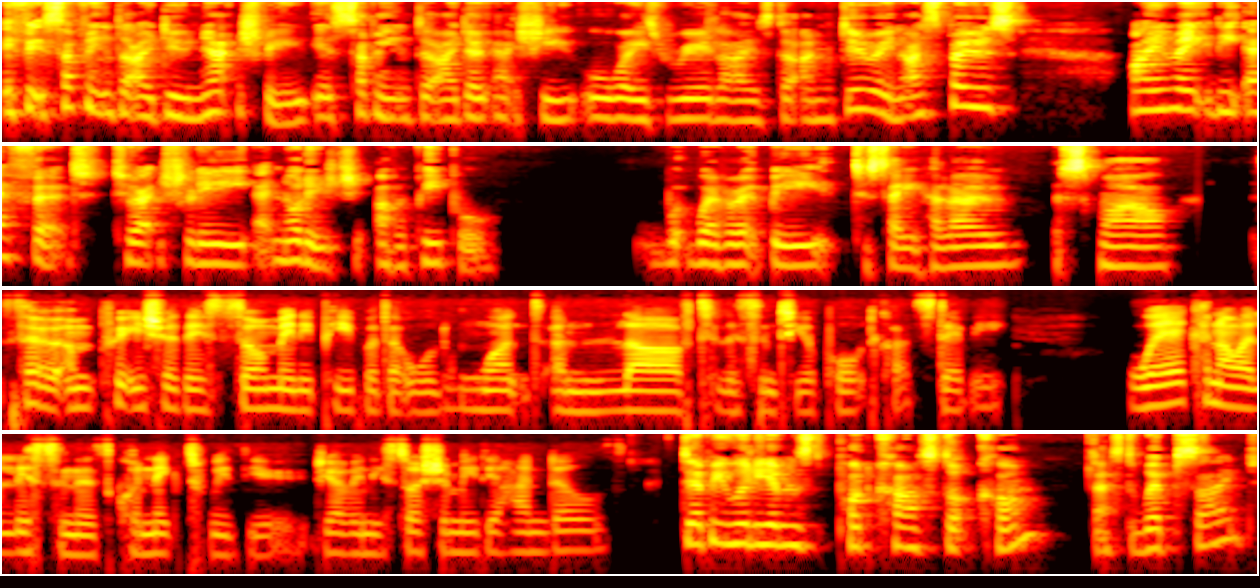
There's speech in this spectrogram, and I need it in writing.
if it's something that I do naturally, it's something that I don't actually always realize that I'm doing. I suppose I make the effort to actually acknowledge other people, whether it be to say hello, a smile, so I'm pretty sure there's so many people that would want and love to listen to your podcast, Debbie. Where can our listeners connect with you? Do you have any social media handles? DebbieWilliamsPodcast.com. That's the website.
